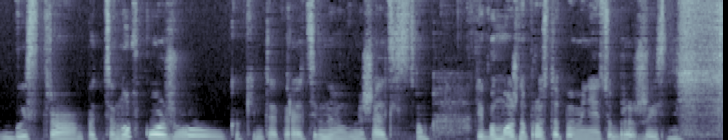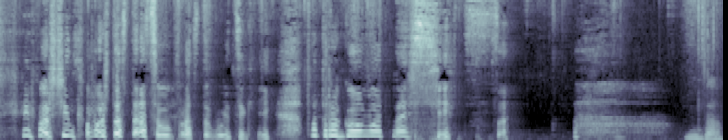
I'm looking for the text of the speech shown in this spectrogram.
быстро подтянув кожу каким-то оперативным вмешательством, либо можно просто поменять образ жизни. морщинка может остаться, вы просто будете к ней по-другому относиться. Да.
